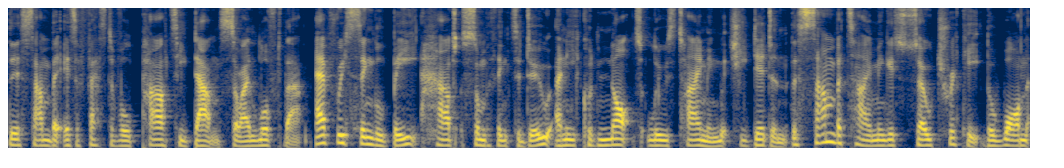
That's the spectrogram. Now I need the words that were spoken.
the samba is a festival party dance, so I loved that. Every single beat had something to do, and he could not lose timing, which he didn't. The samba timing is so tricky, the one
